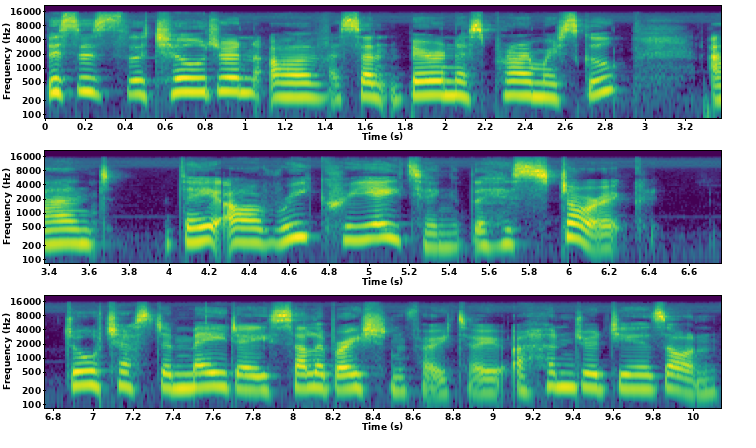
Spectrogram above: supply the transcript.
This is the children of St Birinus Primary School and they are recreating the historic Dorchester May Day celebration photo 100 years on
